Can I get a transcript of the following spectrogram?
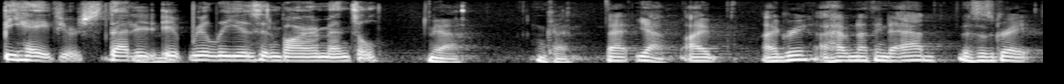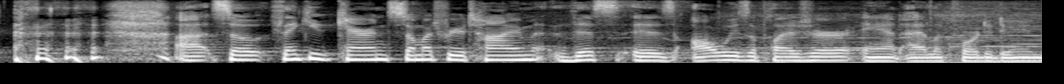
behaviors, that mm-hmm. it, it really is environmental. Yeah. Okay. That yeah, I I agree. I have nothing to add. This is great. uh, so thank you, Karen, so much for your time. This is always a pleasure, and I look forward to doing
